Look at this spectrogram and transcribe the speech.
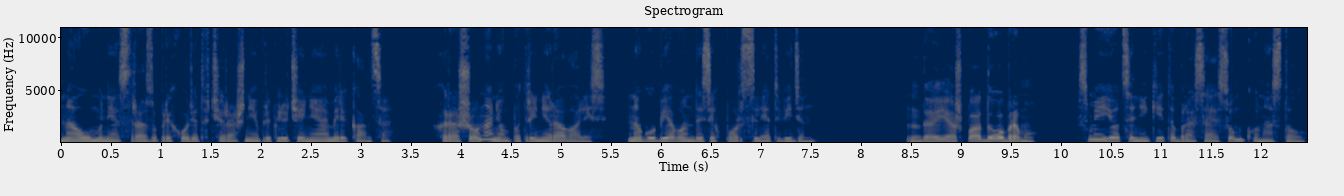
на ум мне сразу приходят вчерашние приключения американца. Хорошо на нем потренировались. На губе вон до сих пор след виден. «Да я ж по-доброму», — смеется Никита, бросая сумку на стол.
